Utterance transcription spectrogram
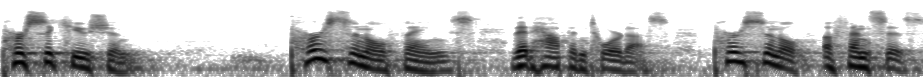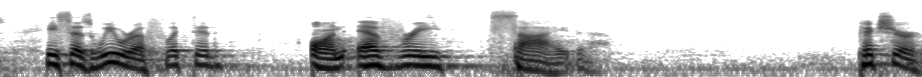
persecution, personal things that happen toward us, personal offenses. He says, We were afflicted on every side. Picture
